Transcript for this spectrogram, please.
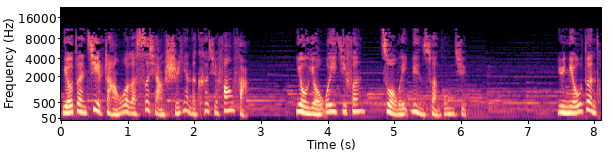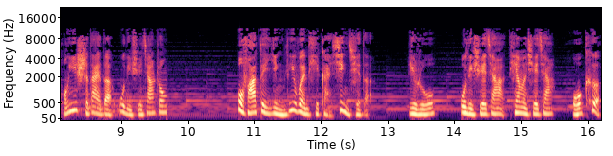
牛顿既掌握了思想实验的科学方法，又有微积分作为运算工具。与牛顿同一时代的物理学家中，不乏对引力问题感兴趣的，比如物理学家、天文学家胡克。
